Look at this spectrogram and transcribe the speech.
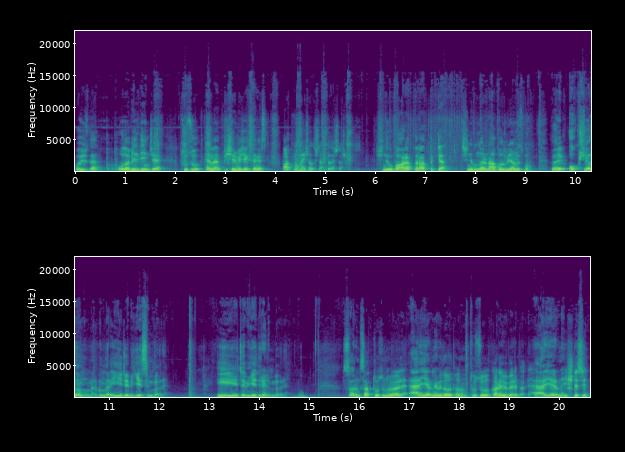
O yüzden olabildiğince tuzu hemen pişirmeyecekseniz atmamaya çalışın arkadaşlar. Şimdi bu baharatları attık ya. Şimdi bunları ne yapalım biliyor musunuz bu? Böyle bir okşayalım bunları. Bunları iyice bir yesin böyle. İyice bir yedirelim böyle. Sarımsak tozunu böyle her yerine bir dağıtalım. Tuzu, karabiberi böyle her yerine işlesin.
